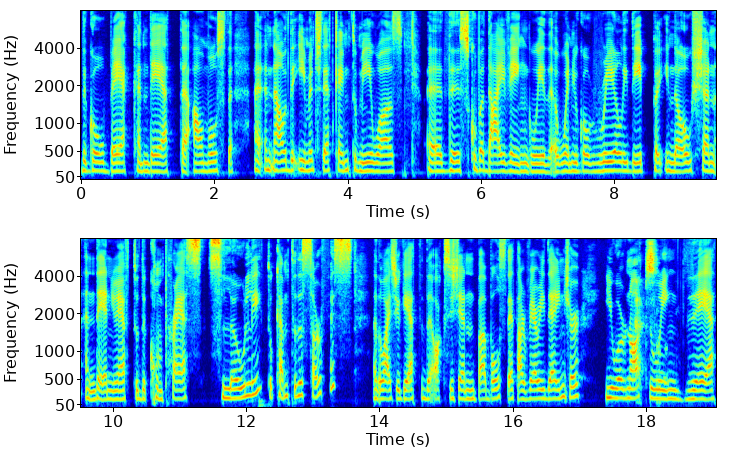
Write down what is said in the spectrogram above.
the go back and that uh, almost uh, now the image that came to me was uh, the scuba diving with uh, when you go really deep in the ocean and then you have to decompress slowly to come to the surface otherwise you get the oxygen bubbles that are very danger you are not Absolutely. doing that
